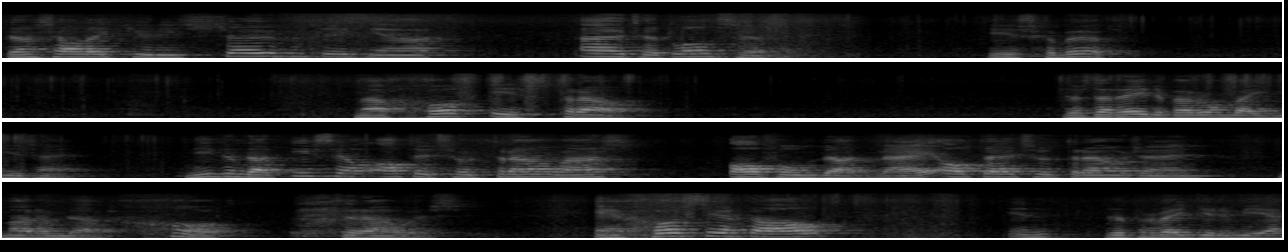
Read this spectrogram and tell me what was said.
dan zal ik jullie 70 jaar uit het land zetten. Is gebeurd. Maar God is trouw. Dat is de reden waarom wij hier zijn. Niet omdat Israël altijd zo trouw was, of omdat wij altijd zo trouw zijn, maar omdat God trouw is. En God zegt al in de profeet Jeremia,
